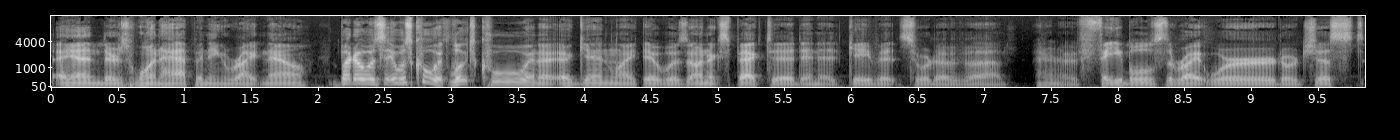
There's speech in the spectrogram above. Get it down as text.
and there's one happening right now. But it was it was cool. It looked cool, and uh, again, like it was unexpected, and it gave it sort of uh, I don't know, if fables the right word, or just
